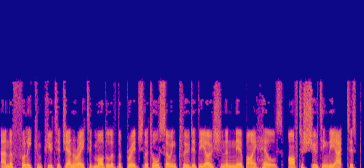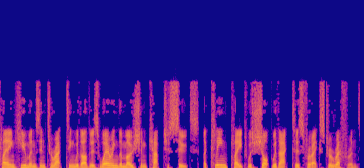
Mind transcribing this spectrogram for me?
and a fully computer-generated model of the bridge that also included the ocean and nearby hills. After shooting the actors playing humans interacting with others wearing the motion capture suits, a clean plate was shot with actors for extra reference.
